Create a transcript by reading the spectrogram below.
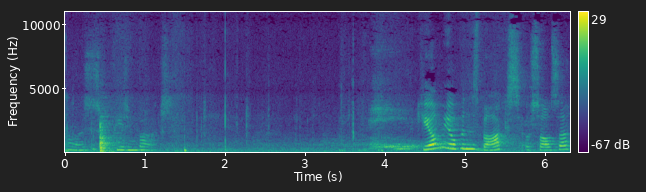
Oh, this is a confusing box. Can you help me open this box of salsa?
